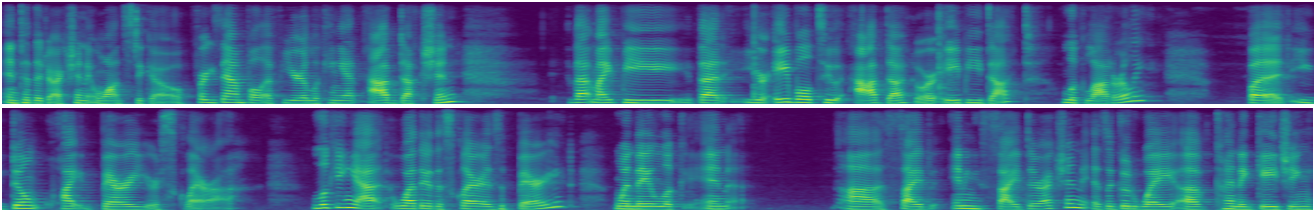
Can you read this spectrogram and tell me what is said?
into the direction it wants to go. For example, if you're looking at abduction, that might be that you're able to abduct or abduct, look laterally, but you don't quite bury your sclera. Looking at whether the sclera is buried when they look in uh, side any side direction is a good way of kind of gauging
